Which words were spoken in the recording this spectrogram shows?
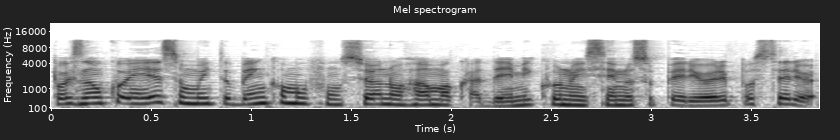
pois não conheço muito bem como funciona o ramo acadêmico no ensino superior e posterior.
